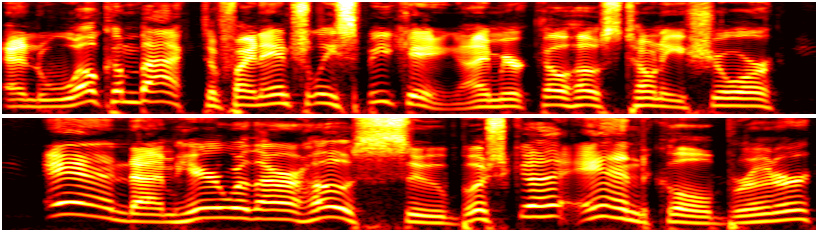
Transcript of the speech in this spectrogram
And welcome back to Financially Speaking. I'm your co host, Tony Shore, and I'm here with our hosts, Sue Bushka and Cole Bruner.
